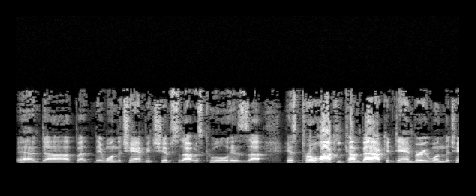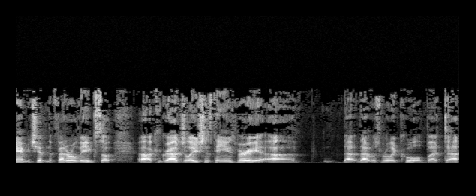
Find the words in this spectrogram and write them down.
and uh, but they won the championship, so that was cool. His uh, his pro hockey comeback, and Danbury won the championship in the Federal League. So uh, congratulations to Amesbury. Uh, that that was really cool. But uh,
